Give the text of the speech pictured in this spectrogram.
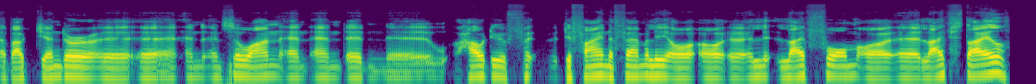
about gender and and so on, and and and how do you define a family or, or a life form or lifestyle,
